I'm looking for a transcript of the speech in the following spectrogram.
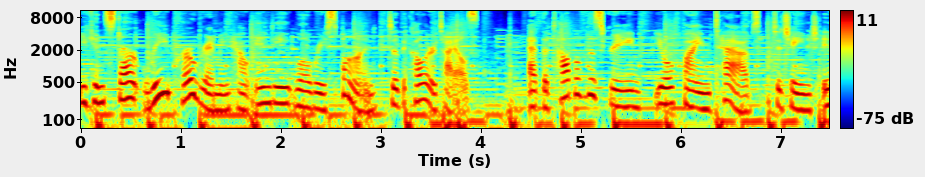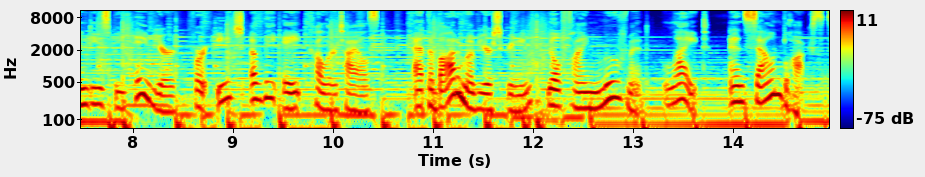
you can start reprogramming how indi will respond to the color tiles. At the top of the screen, you'll find tabs to change indi's behavior for each of the eight color tiles. At the bottom of your screen, you'll find movement, light, and sound blocks.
